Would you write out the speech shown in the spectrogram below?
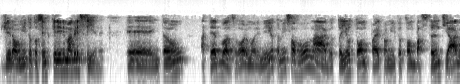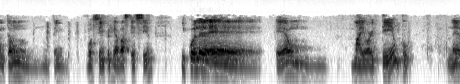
geralmente eu estou sempre querendo emagrecer, né? É, então, até duas horas, uma hora e meia, eu também só vou na água. Eu, eu tomo, praticamente, eu tomo bastante água, então não tenho, vou sempre reabastecendo. E quando é, é um, maior tempo, né,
